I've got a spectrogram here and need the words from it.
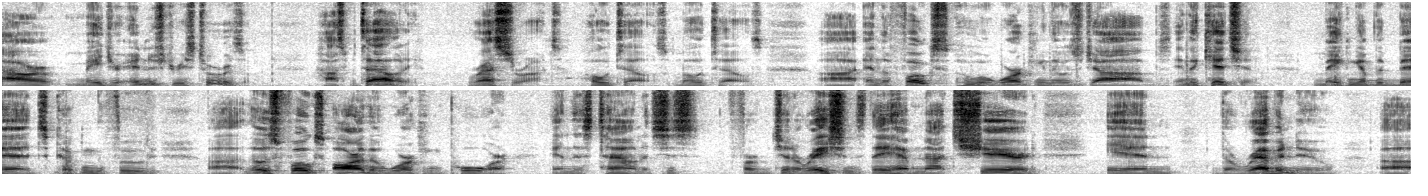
Our major industry is tourism, hospitality, restaurants, hotels, motels. Uh, and the folks who are working those jobs in the kitchen, making up the beds, cooking the food, uh, those folks are the working poor in this town. It's just for generations they have not shared in the revenue uh,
